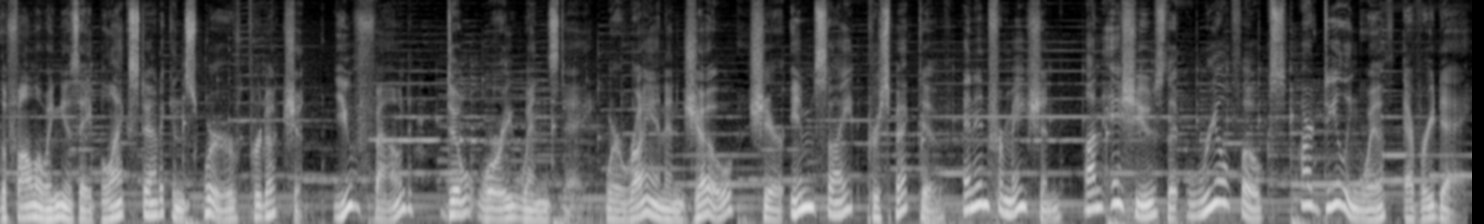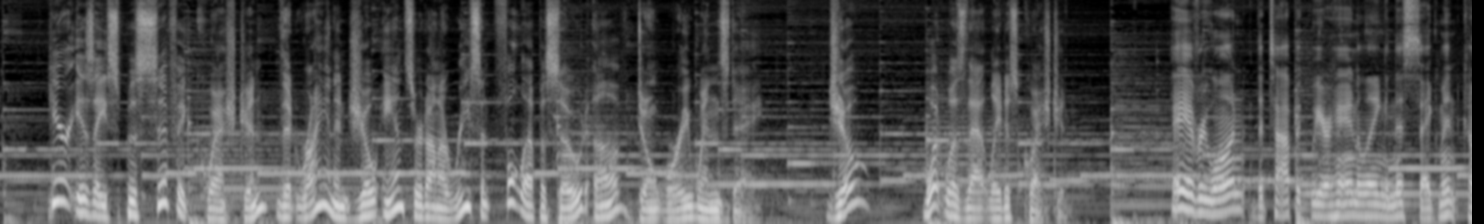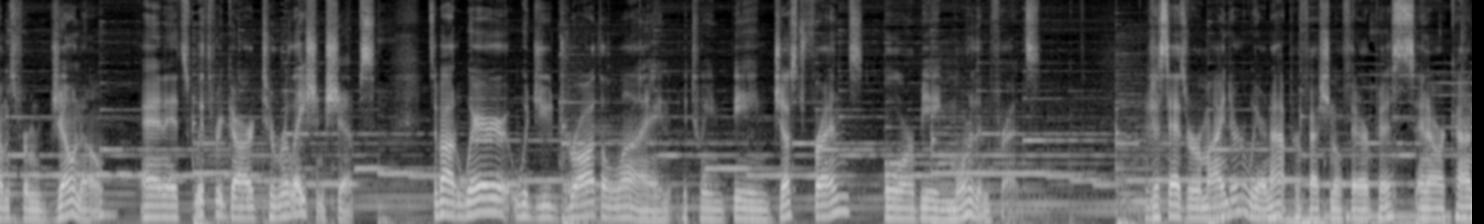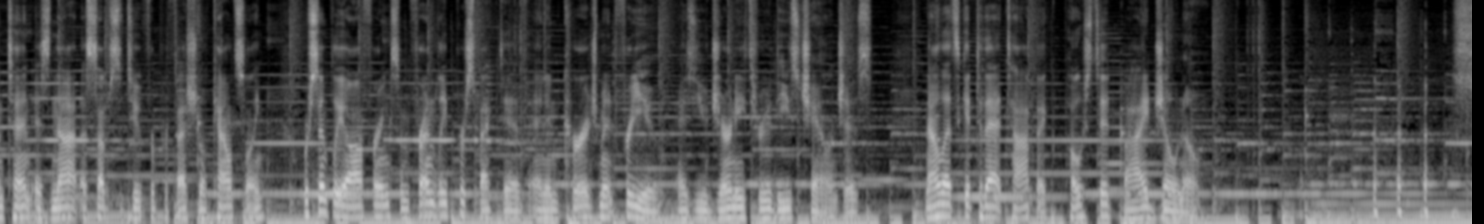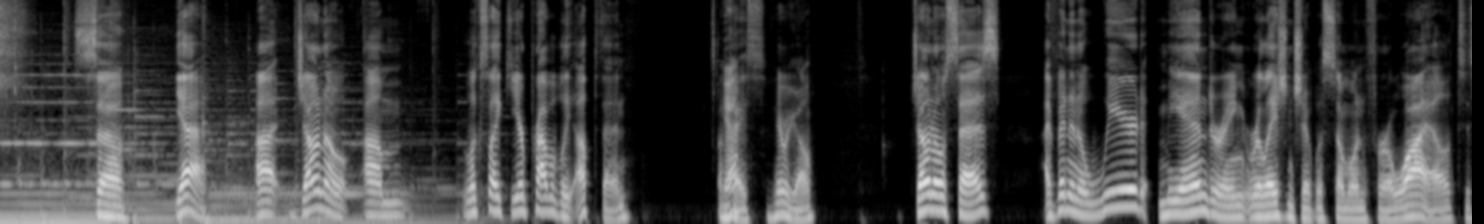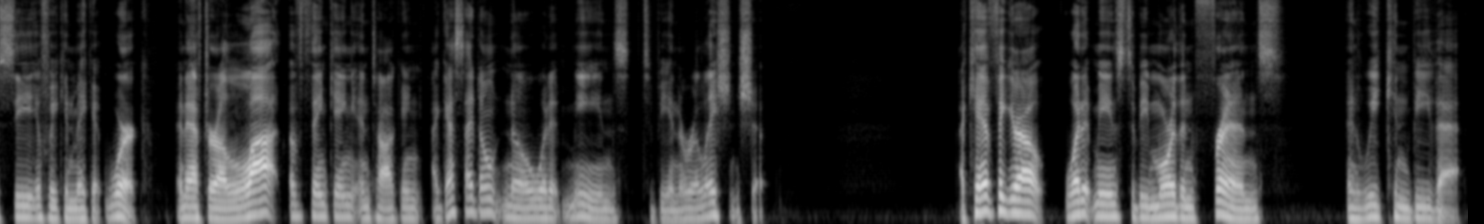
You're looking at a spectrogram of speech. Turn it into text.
The following is a Black Static and Swerve production. You've found Don't Worry Wednesday, where Ryan and Joe share insight, perspective, and information on issues that real folks are dealing with every day. Here is a specific question that Ryan and Joe answered on a recent full episode of Don't Worry Wednesday. Joe, what was that latest question? Hey everyone, the topic we are handling in this segment comes from Jonno, and it's with regard to relationships. It's about where would you draw the line between being just friends or being more than friends. Just as a reminder, we are not professional therapists, and our content is not a substitute for professional counseling. We're simply offering some friendly perspective and encouragement for you as you journey through these challenges. Now let's get to that topic posted by Jonno. so, yeah. Uh, Jonno, um, looks like you're probably up then. Okay, Yeah. so here we go. Jonno says, I've been in a weird, meandering relationship with someone for a while to see if we can make it work. And after a lot of thinking and talking, I guess I don't know what it means to be in a relationship. I can't figure out what it means to be more than friends, and we can be that.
